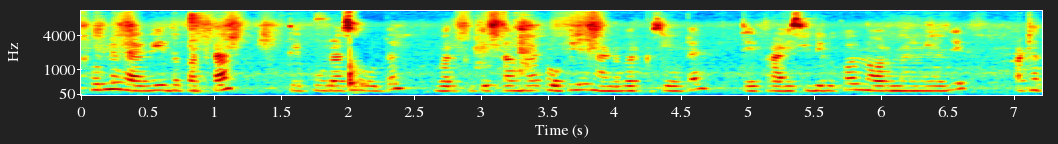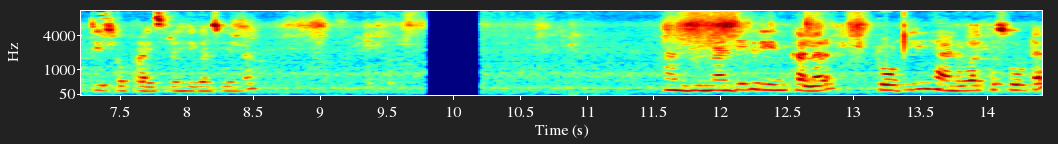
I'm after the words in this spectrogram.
Full heavy dupatta. ਤੇ ਪੂਰਾ ਸੂਟ ਵਰਕ ਕੀਤਾ ਹੋਇਆ ਟੋਟਲੀ ਹੈਂਡ ਵਰਕ ਸੂਟ ਹੈ ਤੇ ਪ੍ਰਾਈਸ ਬਿਲਕੁਲ ਨਾਰਮਲ ਹੈ ਜੀ 3800 ਪ੍ਰਾਈਸ ਰਹੇਗਾ ਜੀ ਇਹਦਾ। ਹਾਂਜੀ, mehndi green colour totally hand work suit ਹੈ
